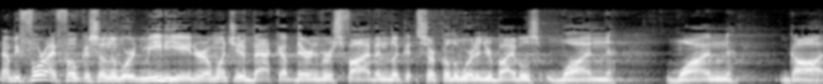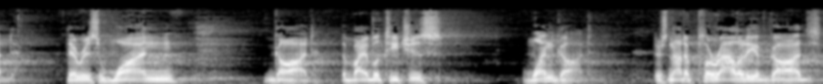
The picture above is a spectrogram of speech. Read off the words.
Now, before I focus on the word mediator, I want you to back up there in verse 5 and look at, circle the word in your Bibles, one, one God. There is one God. The Bible teaches one God. There's not a plurality of gods,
